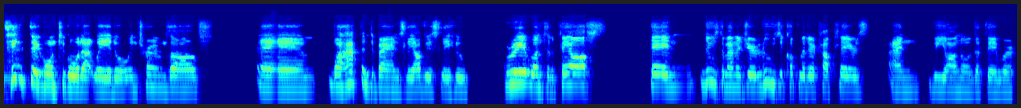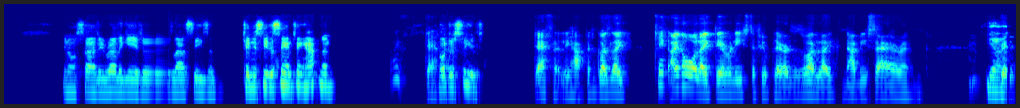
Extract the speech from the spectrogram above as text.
think they're going to go that way though, in terms of um what happened to Barnsley? Obviously, who great run to the playoffs, then lose the manager, lose a couple of their top players, and we all know that they were, you know, sadly relegated last season. Can you see the same thing happening? I definitely, Huddersfield. definitely happened because like think I know like they released a few players as well, like Naby Sarr and Yeah, Fra-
